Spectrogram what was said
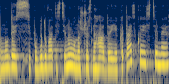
Ну десь побудувати стіну, воно щось нагадує китайської стіни.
